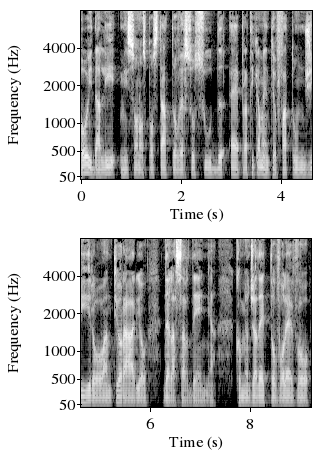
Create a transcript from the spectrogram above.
Poi da lì mi sono spostato verso sud e praticamente ho fatto un giro antiorario della Sardegna. Come ho già detto, volevo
